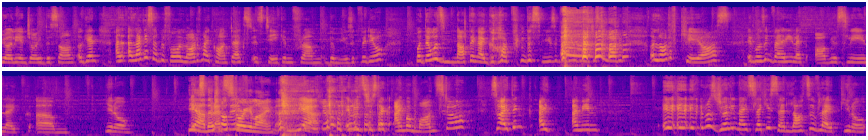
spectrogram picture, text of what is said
really enjoyed the song. Again, I, I- like I said before, a lot of my context is taken from the music video, but there was nothing I got from this music video. There was just a lot of a lot of chaos. It wasn't very like obviously like um, you know. Yeah, there's no storyline. Yeah, it was just like I'm a monster. So I think I. I mean. It, it, it was really nice like you said lots of like you know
